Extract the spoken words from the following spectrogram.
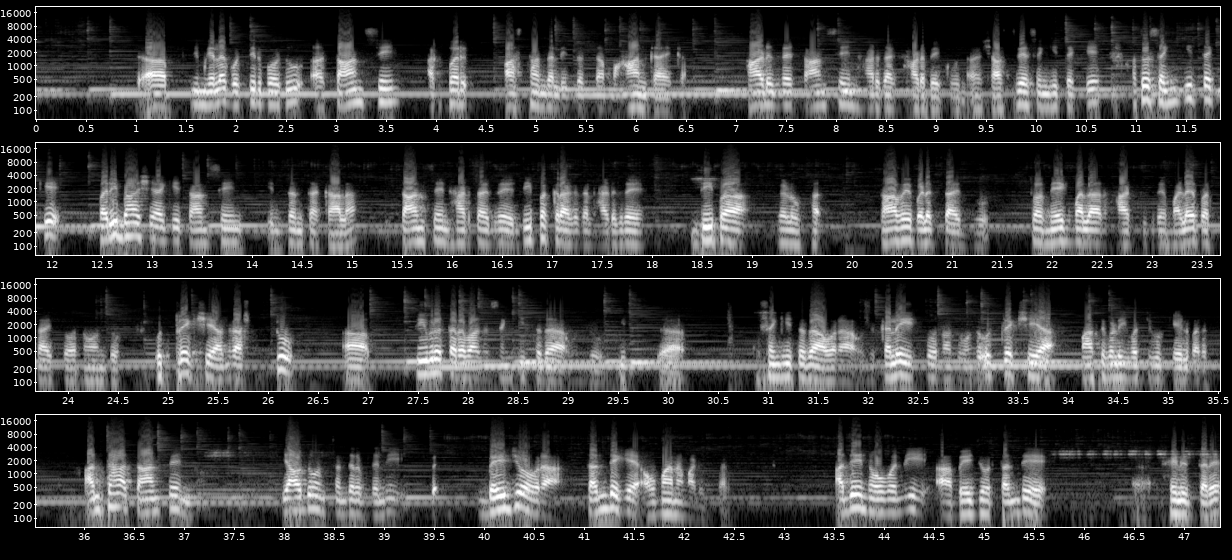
ನಿಮ್ಗೆಲ್ಲ ಗೊತ್ತಿರ್ಬೋದು ತಾನ್ಸೇನ್ ಅಕ್ಬರ್ ಆಸ್ಥಾನದಲ್ಲಿದ್ದಂತ ಮಹಾನ್ ಗಾಯಕ. ಹಾಡಿದ್ರೆ ತಾನ್ಸೇನ್ ಹಾಡಿದಾಗ ಹಾಡಬೇಕು ಶಾಸ್ತ್ರೀಯ ಸಂಗೀತಕ್ಕೆ ಅಥವಾ ಸಂಗೀತಕ್ಕೆ ಪರಿಭಾಷೆಯಾಗಿ ತಾನ್ಸೇನ್ ಇದ್ದಂತ ಕಾಲ. ತಾನ್ಸೇನ್ ಹಾಡ್ತಾ ಇದ್ರೆ, ದೀಪಕ್ ರಾಗದಲ್ಲಿ ಹಾಡಿದ್ರೆ ದೀಪಗಳು ತಾವೇ ಬೆಳಗ್ತಾ ಇದ್ವು. ಅಥವಾ ಮೇಘಮಲಾರ್ ಹಾಡ್ತಿದ್ರೆ ಮಳೆ ಬರ್ತಾ ಇತ್ತು ಅನ್ನೋ ಒಂದು ಉತ್ಪ್ರೇಕ್ಷೆ ಅಂದ್ರೆ ಅಷ್ಟು ತೀವ್ರತರವಾದ ಸಂಗೀತದ ಒಂದು ಸಂಗೀತದ ಅವರ ಒಂದು ಕಲೆ ಇತ್ತು ಅನ್ನೋದು ಒಂದು ಉತ್ಪ್ರೇಕ್ಷೆಯ ಮಾತುಗಳು ಇವತ್ತಿಗೂ ಕೇಳಿಬರುತ್ತೆ. ಅಂತಹ ತಾನ್ಸೇನ್ ಯಾವುದೋ ಒಂದು ಸಂದರ್ಭದಲ್ಲಿ ಬೇಜು ಅವರ ತಂದೆಗೆ ಅವಮಾನ ಮಾಡಿರ್ತಾರೆ. ಅದೇ ನೋವಲ್ಲಿ ಆ ಬೇಜು ಅವ್ರ ತಂದೆ ಹೇಳಿರ್ತಾರೆ,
